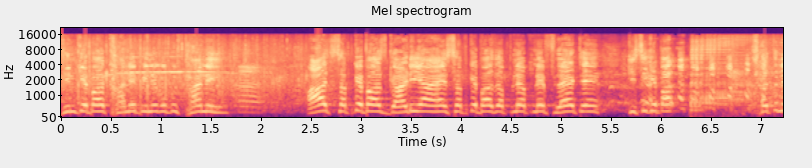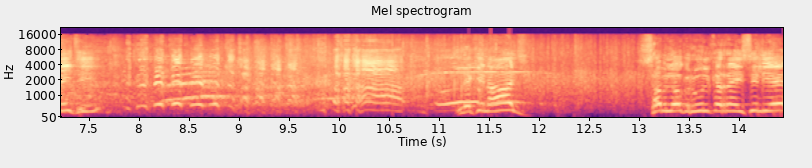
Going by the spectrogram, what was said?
जिनके पास खाने पीने को कुछ था नहीं। आज सबके पास गाड़ियाँ हैं सबके पास अपने अपने फ्लैट हैं किसी के पास छत नहीं थी। लेकिन आज सब लोग रूल कर रहे हैं इसीलिए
